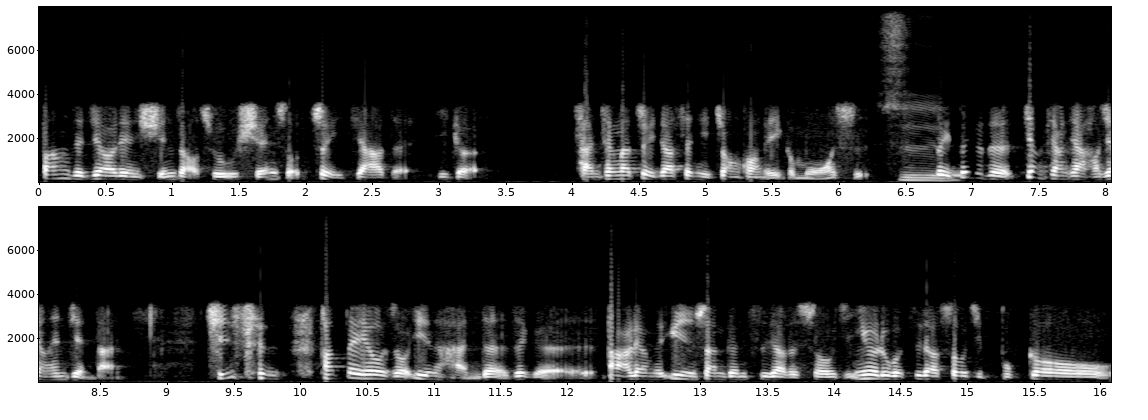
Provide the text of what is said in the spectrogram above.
帮着教练寻找出选手最佳的一个产生他最佳身体状况的一个模式。是，所以这个的这样讲起来好像很简单，其实它背后所蕴含的这个大量的运算跟资料的收集，因为如果资料收集不够。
